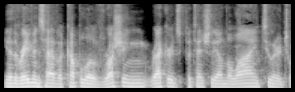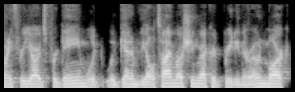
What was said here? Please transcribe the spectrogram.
you know, the Ravens have a couple of rushing records potentially on the line. 223 yards per game would would get him the all-time rushing record, beating their own mark.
